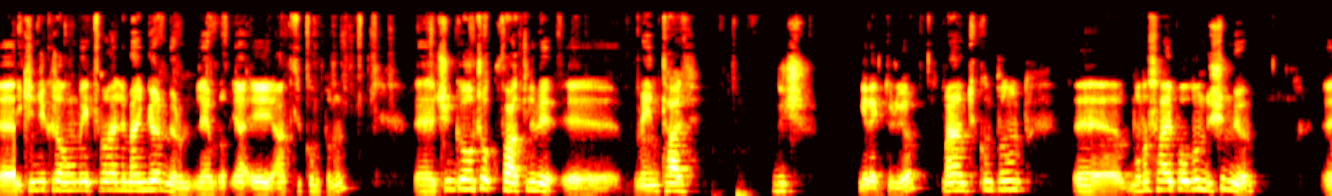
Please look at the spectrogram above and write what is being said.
E, ikinci kral olma ihtimalini ben görmüyorum Lebron, ya, e, Antetokounmpo'nun. E, çünkü o çok farklı bir e, mental güç gerektiriyor. Ben Antetokounmpo'nun e, buna sahip olduğunu düşünmüyorum. E,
